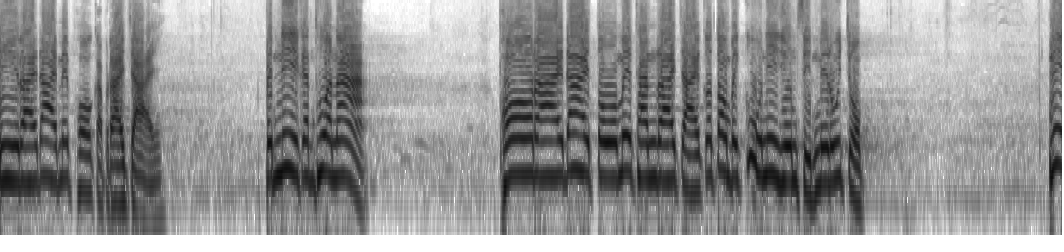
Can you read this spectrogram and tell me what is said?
มีรายได้ไม่พอกับรายจ่าย เป็นหนี้กันทั่วหน้า พอรายได้โตไม่ทันรายจ่าย ก็ต้องไปกู้หนี้ยืมสินไม่รู้จบนี่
